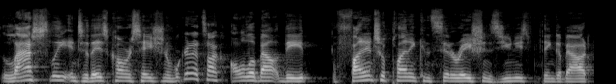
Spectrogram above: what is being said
lastly, in today's conversation, we're going to talk all about the financial planning considerations you need to think about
